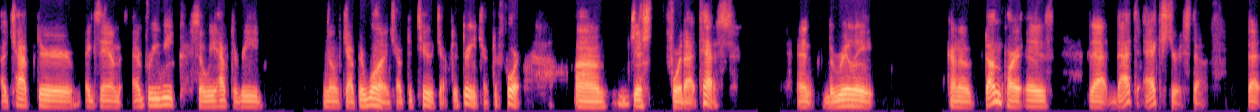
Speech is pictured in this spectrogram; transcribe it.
a chapter exam every week so we have to read you know chapter one chapter two chapter three chapter four um, just for that test. And the really kind of dumb part is that that's extra stuff that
